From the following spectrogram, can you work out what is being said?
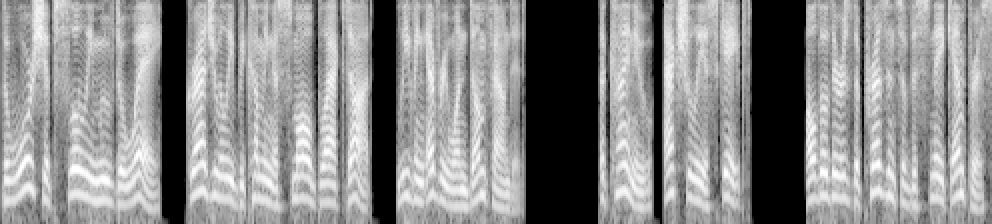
the warship slowly moved away, gradually becoming a small black dot, leaving everyone dumbfounded. Akainu actually escaped. Although there is the presence of the Snake Empress,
